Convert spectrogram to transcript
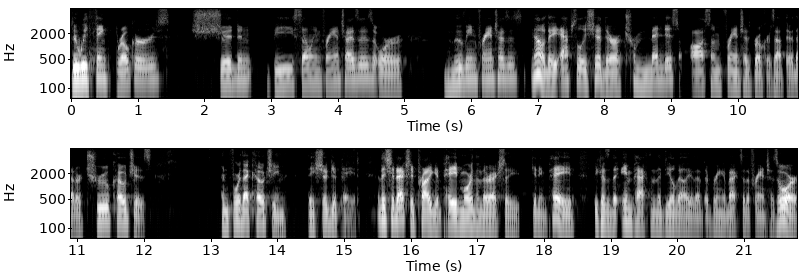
Do we think brokers shouldn't be selling franchises or moving franchises? No, they absolutely should. There are tremendous awesome franchise brokers out there that are true coaches. And for that coaching, they should get paid. And they should actually probably get paid more than they're actually getting paid because of the impact and the deal value that they're bringing back to the franchisor.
